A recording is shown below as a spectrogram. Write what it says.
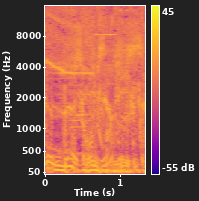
le buzz room service.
